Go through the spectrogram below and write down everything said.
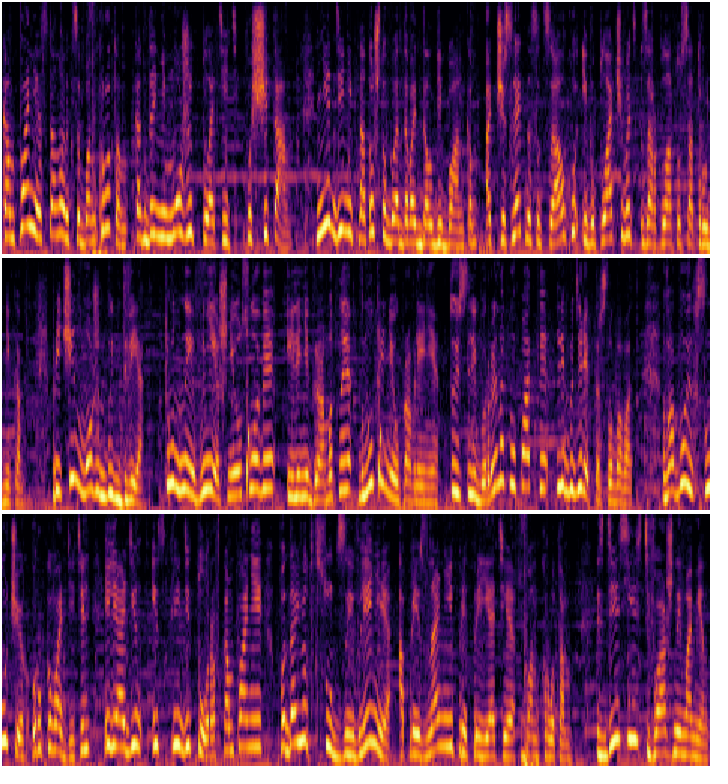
Компания становится банкротом, когда не может платить по счетам. Нет денег на то, чтобы отдавать долги банкам, отчислять на социалку и выплачивать зарплату сотрудникам. Причин может быть две трудные внешние условия или неграмотное внутреннее управление. То есть либо рынок в упадке, либо директор слабоват. В обоих случаях руководитель или один из кредиторов компании подает в суд заявление о признании предприятия банкротом. Здесь есть важный момент.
